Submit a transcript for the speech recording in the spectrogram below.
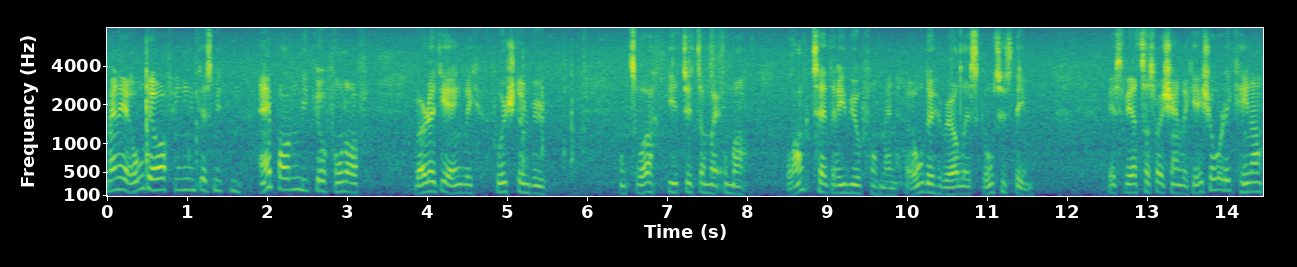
meine Rode auf, ich nehme das mit dem einbauten Mikrofon auf, weil ich die eigentlich vorstellen will. Und zwar geht es jetzt einmal um ein Langzeit-Review von meinem Rode Wireless Go System. Es werdet ihr wahrscheinlich eh schon alle kennen.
